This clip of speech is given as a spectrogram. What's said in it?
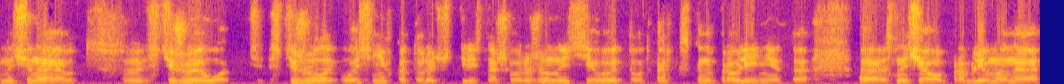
начиная вот э, с тяжелой, с тяжелой осени, в которой очутились наши вооруженные силы, это вот Харьковское направление, это э, сначала проблема на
